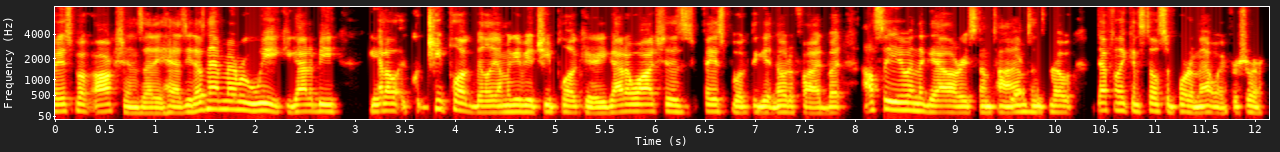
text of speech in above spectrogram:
Facebook auctions that he has. He doesn't have them every week. You got to be you got a cheap plug, Billy. I'm gonna give you a cheap plug here. You got to watch his Facebook to get notified. But I'll see you in the gallery sometimes, and so definitely can still support him that way for sure.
